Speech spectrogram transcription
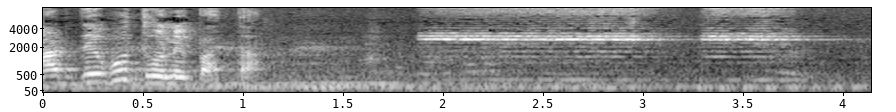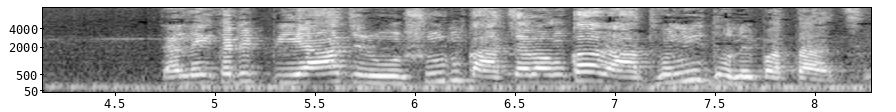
আর দেবো ধনে পাতা। তাহলে এখানে পেঁয়াজ, রসুন, কাঁচা লঙ্কা, রাঁধুনি, ধনে পাতা আছে।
